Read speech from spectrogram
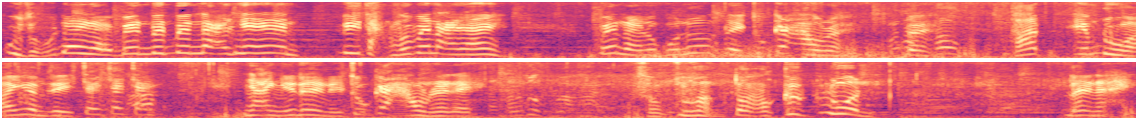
Ui dồi đây này bên bên bên này nhanh lên đi thẳng với bên này này. Bên này nó có nước đầy chỗ cao này. Đây. thật em đùa anh làm gì? Chạy chạy chạy. Nhanh đến đây này chỗ cao này này. Sống chuồng to cực luôn đây này.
